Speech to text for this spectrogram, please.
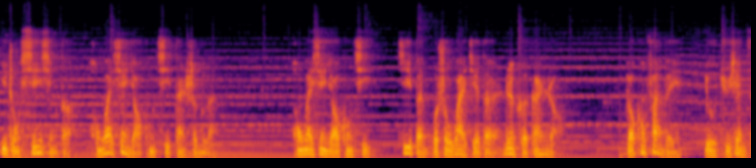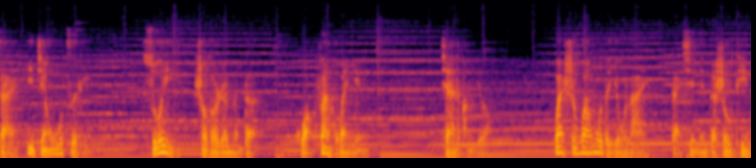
一种新型的红外线遥控器诞生了。红外线遥控器基本不受外界的任何干扰，遥控范围又局限在一间屋子里，所以受到人们的广泛欢迎。亲爱的朋友，万事万物的由来，感谢您的收听，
